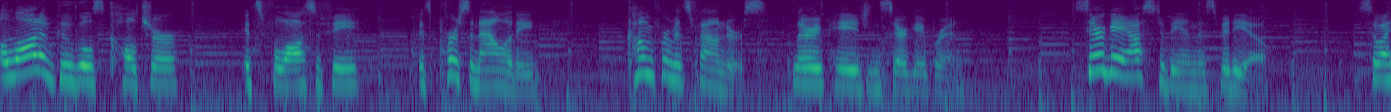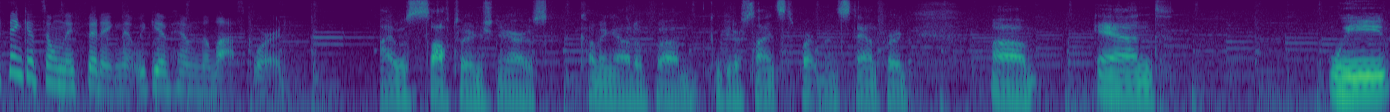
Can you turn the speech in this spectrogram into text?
a lot of Google's culture, its philosophy, its personality come from its founders, Larry Page and Sergey Brin. Sergey asked to be in this video, so I think it's only fitting that we give him the last word. I was a software engineer. I was coming out of um, computer science department at Stanford. Um, and we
